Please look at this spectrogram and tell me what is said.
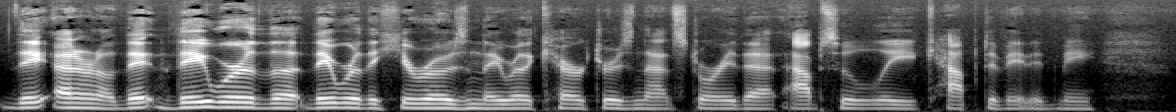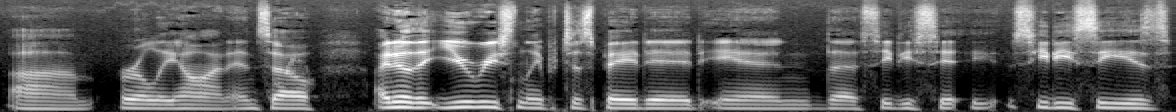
they I don't know they they were the they were the heroes and they were the characters in that story that absolutely captivated me um, early on. And so I know that you recently participated in the CDC CDC's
